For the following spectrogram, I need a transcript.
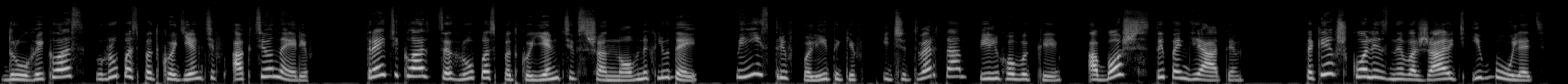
Другий клас група спадкоємців акціонерів. Третій клас це група спадкоємців шановних людей, міністрів, політиків. І четверта пільговики або ж стипендіати. Таких в школі зневажають і булять.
